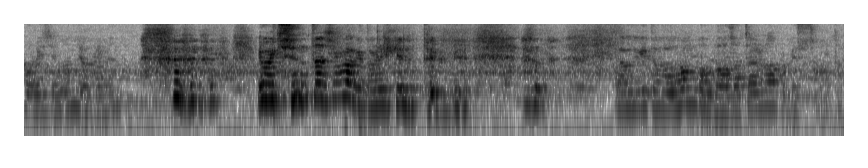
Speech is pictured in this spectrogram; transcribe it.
머리지만 여기는 여기 진짜 심하게 눌리긴 했다 여기 여기도 한번 마저 잘라보겠습니다.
